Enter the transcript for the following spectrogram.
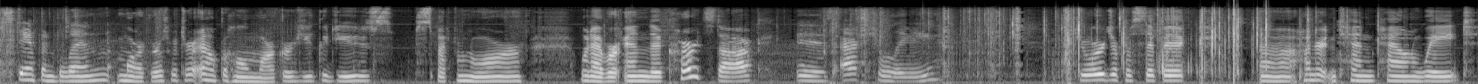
Stampin' Blend markers, which are alcohol markers. You could use Spectrum Noir, whatever. And the cardstock is actually Georgia Pacific uh, 110 pound weight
